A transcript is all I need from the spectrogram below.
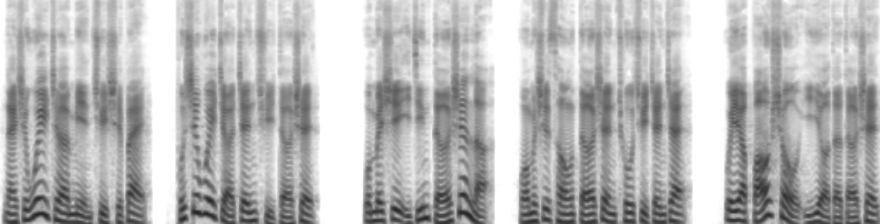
乃是为着免去失败，不是为着争取得胜。我们是已经得胜了，我们是从得胜出去征战，为要保守已有的得胜。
